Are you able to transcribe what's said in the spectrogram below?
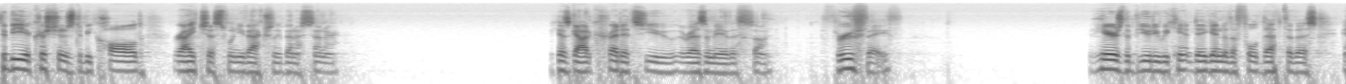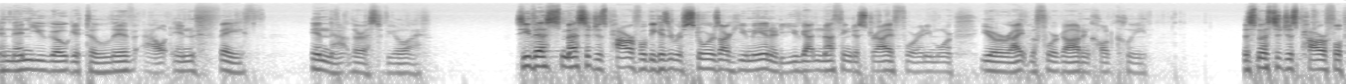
To be a Christian is to be called righteous when you've actually been a sinner. Because God credits you the resume of his son through faith. And here's the beauty we can't dig into the full depth of this. And then you go get to live out in faith in that the rest of your life. See, this message is powerful because it restores our humanity. You've got nothing to strive for anymore. You're right before God and called clean. This message is powerful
